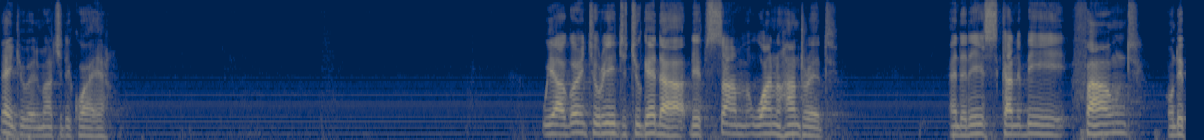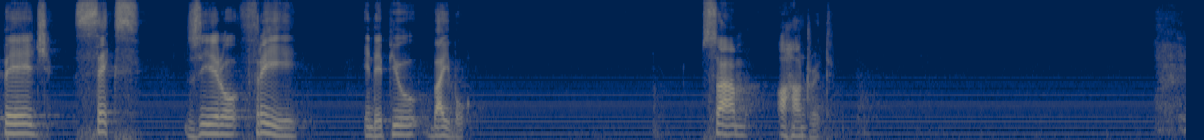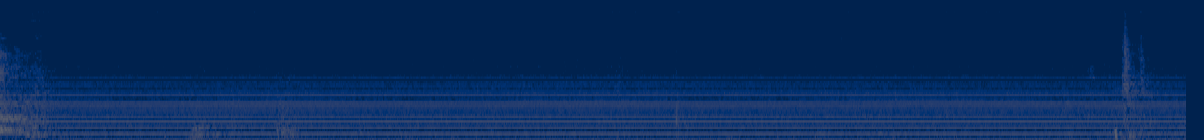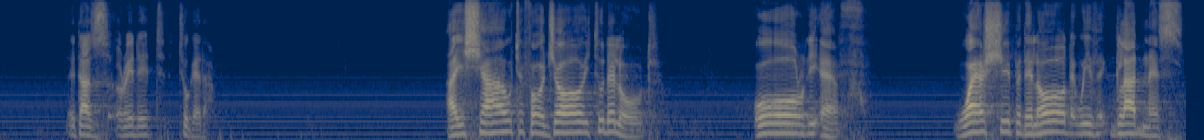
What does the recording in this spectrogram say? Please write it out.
Thank you very much, the choir. We are going to read together the Psalm 100, and this can be found on the page 603 in the Pew Bible. Psalm 100. Let us read it together. I shout for joy to the Lord, all the earth. Worship the Lord with gladness.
